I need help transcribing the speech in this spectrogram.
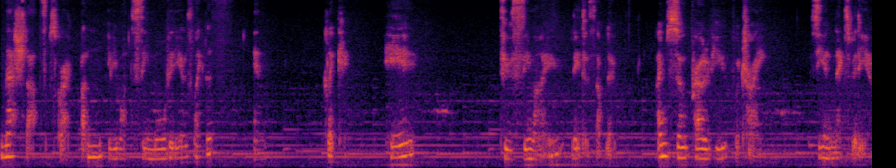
mash that subscribe button if you want to see more videos like this, and click here to see my latest upload. I'm so proud of you for trying. See you in the next video.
